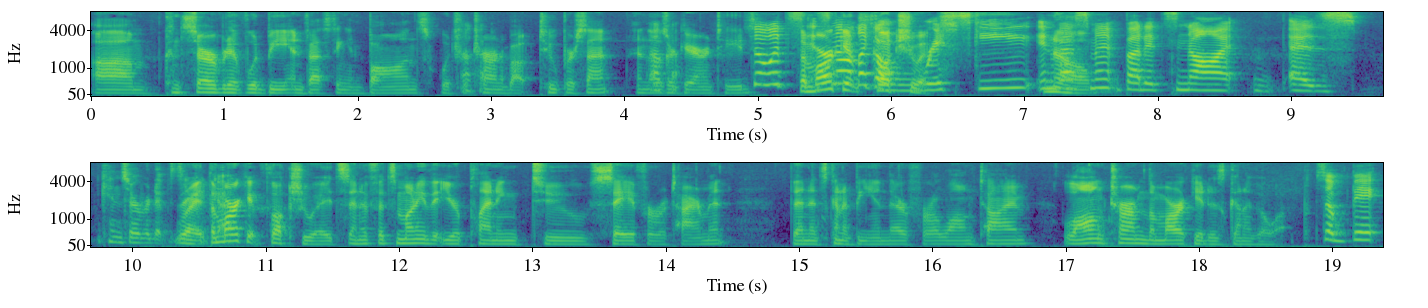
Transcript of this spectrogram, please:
Um, conservative would be investing in bonds, which return about two percent, and those are guaranteed. so it's the it's market not like fluctuates. a risky investment, but it's not as conservative as right. The of. market fluctuates, and if it's money that you're planning to save for retirement, then it's going to be in there for a long time. Long term, the market is going to go up. So big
